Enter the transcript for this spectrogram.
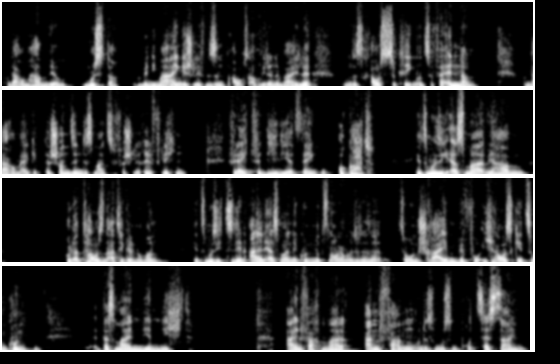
Und darum haben wir Muster. Und wenn die mal eingeschliffen sind, braucht es auch wieder eine Weile, um das rauszukriegen und zu verändern. Und darum ergibt es schon Sinn, das mal zu verschriftlichen. Vielleicht für die, die jetzt denken, oh Gott, jetzt muss ich erstmal, wir haben 100.000 Artikelnummern. Jetzt muss ich zu den allen erstmal eine Kundennutzenorganisation schreiben, bevor ich rausgehe zum Kunden. Das meinen wir nicht. Einfach mal anfangen und es muss ein Prozess sein.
